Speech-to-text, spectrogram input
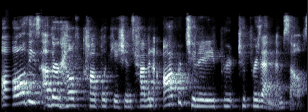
all these other health complications have an opportunity to present themselves.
